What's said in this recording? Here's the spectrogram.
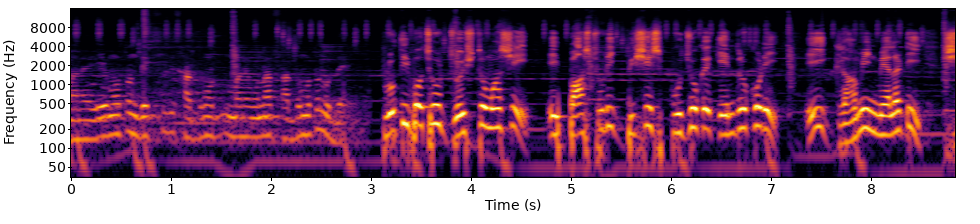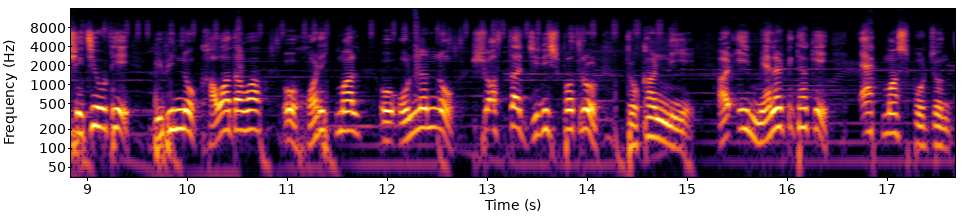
মানে এ মতন দেখছি যে সাধ্য মানে ওনার সাধ্য মতন দেয়। প্রতি বছর জ্যৈষ্ঠ মাসে এই বাৎসরিক বিশেষ পুজোকে কেন্দ্র করে এই গ্রামীণ মেলাটি সেজে ওঠে। বিভিন্ন খাওয়া দাওয়া ও হরেক মাল ও অন্যান্য সস্তা জিনিসপত্র দোকান নিয়ে। আর এই মেলাটি থাকে এক মাস পর্যন্ত।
